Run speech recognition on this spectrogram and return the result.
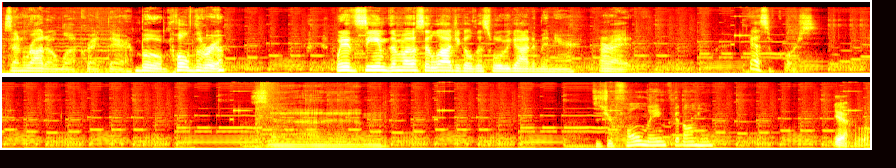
Zenrado luck right there. Boom, pulled through. When it seemed the most illogical, this is what we got him in here. All right. Yes, of course. Zen. Does your full name fit on here? Yeah. well,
